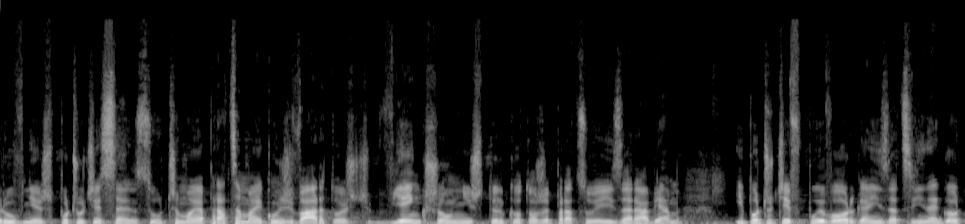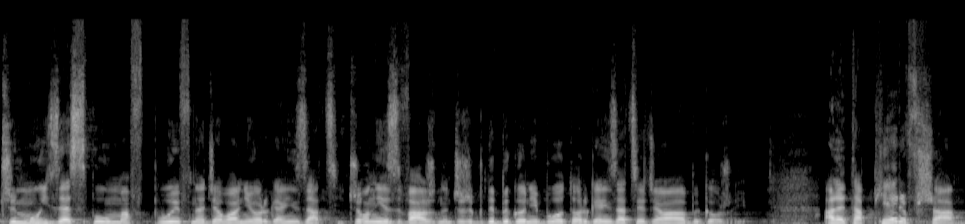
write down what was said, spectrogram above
również poczucie sensu, czy moja praca ma jakąś wartość większą niż tylko to, że pracuję i zarabiam. I poczucie wpływu organizacyjnego, czy mój zespół ma wpływ na działanie organizacji, czy on jest ważny, czy gdyby go nie było, to organizacja działałaby gorzej. Ale ta pierwsza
